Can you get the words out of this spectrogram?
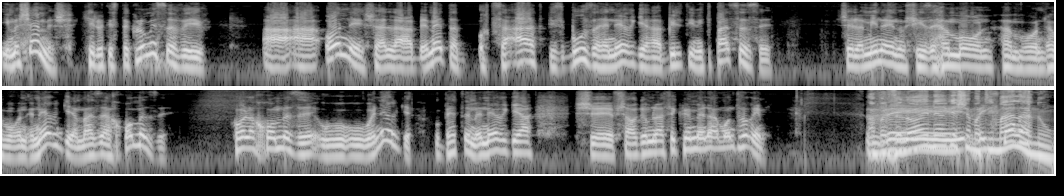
עם השמש. כאילו, תסתכלו מסביב, העונש על באמת הוצאת בזבוז האנרגיה הבלתי נתפס הזה של המין האנושי זה המון המון המון אנרגיה. מה זה החום הזה? כל החום הזה הוא, הוא אנרגיה, הוא בעצם אנרגיה שאפשר גם להפיק ממנה המון דברים. אבל ו- זה לא האנרגיה שמתאימה והיסטורית- לנו.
